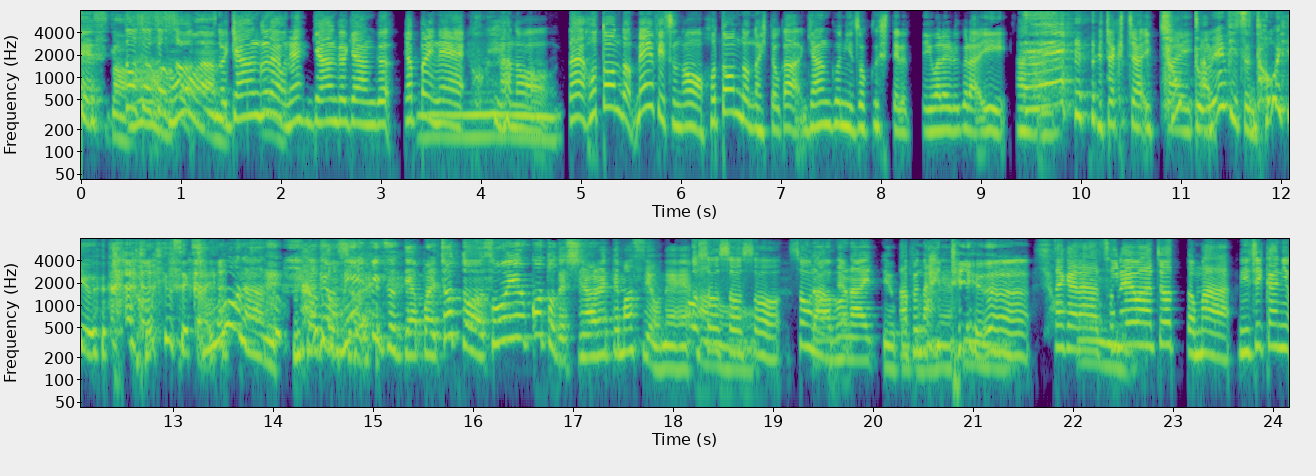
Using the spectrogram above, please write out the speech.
ですか？そうそうそうそうなんだ。ギャングだよね。ギャングギャング。やっぱりね、うんあの、だほとんど、メンフィスのほとんどの人がギャングに属してるって言われるぐらい、あの、めちゃくちゃいっちょぱいある。っとメンフィスどういう、どういう世そ界うなんだ。いやでもメンフィスってやっぱりちょっとそういうことで知られてますよね。そうそうそうう。そう。そうなんだよ危ないっていうこと危ねないっていう。うん。だから、それはちょっとまあ、身近に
